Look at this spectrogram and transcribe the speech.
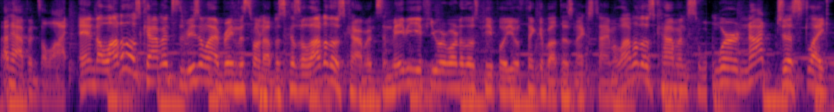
That happens a lot. And a lot of those comments, the reason why I bring this one up is because a lot of those comments, and maybe if you were one of those people, you'll think about this next time. A lot of those comments were not just like,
